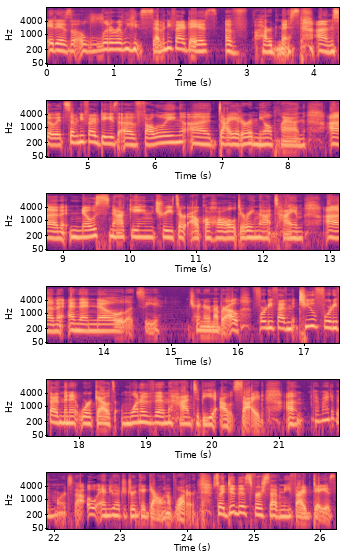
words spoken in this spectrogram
it is literally 75 days of hardness. Um, so it's 75 days of following a diet or a meal plan, um, no snacking, treats, or alcohol during that time. Um, and then no, let's see, trying to remember. Oh, 45, two 45 minute workouts. One of them had to be outside. Um, there might have been more to that. Oh, and you have to drink a gallon of water. So I did this for 75 days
